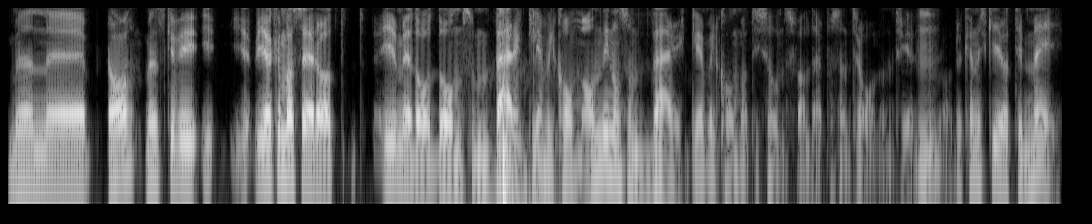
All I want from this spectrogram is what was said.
Men eh, ja, men ska vi... Jag, jag kan bara säga då att i och med då de som verkligen vill komma, om det är någon som verkligen vill komma till Sundsvall där på Centralen 3 Mm. februari, då kan ni skriva till mig.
